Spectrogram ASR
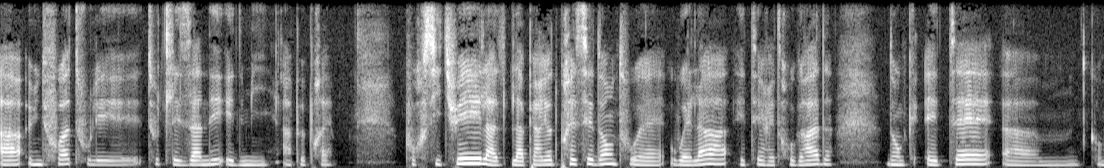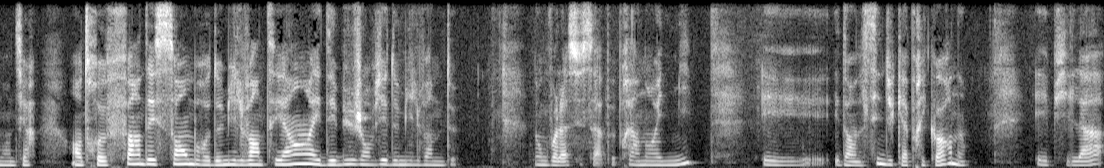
à une fois tous les, toutes les années et demie, à peu près pour situer la, période précédente où elle, a été rétrograde, donc était, euh, comment dire, entre fin décembre 2021 et début janvier 2022. Donc voilà, c'est ça, à peu près un an et demi, et, dans le signe du Capricorne. Et puis là,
